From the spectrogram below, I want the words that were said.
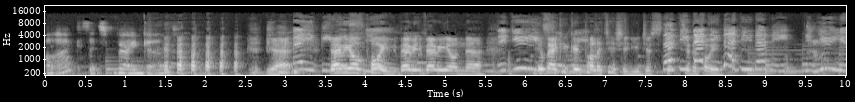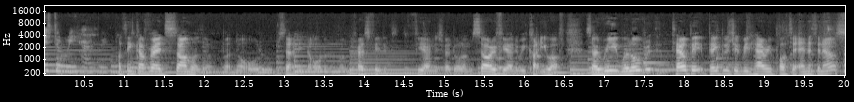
Potter because it's very good. yeah. Maybe Very on point. year. Very, very on. Uh, Did you you'll used make a good read- politician. You just stick Daddy, to the Daddy, point. Daddy, Daddy, Daddy, did you used to read Harry I think I've read some of them, but not all of them. Certainly not all of them. I'm impressed Felix, Fiona's read all of them. Sorry, Fiona, we cut you off. So we will all re- tell pe- people should read Harry Potter. Anything else?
